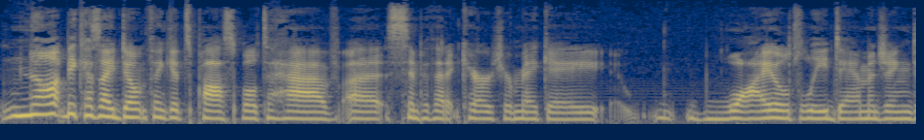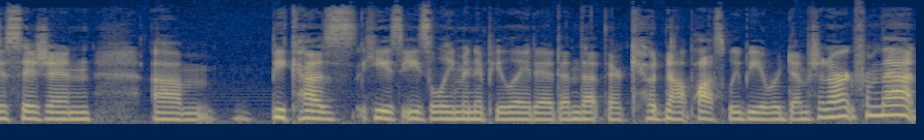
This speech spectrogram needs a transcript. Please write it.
not because I don't think it's possible to have a sympathetic character make a wildly damaging decision um, because he's easily manipulated and that there could not possibly be a redemption arc from that.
